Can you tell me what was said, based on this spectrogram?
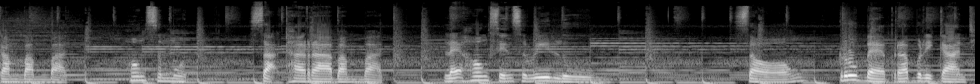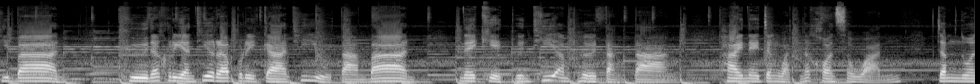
กรรมบำบัด ห้องสมุดสธาราบำบัด และห้องเซนซอรี่รูม 2. รูปแบบรับบริการที่บ้าน คือนักเรียนที่รับบริการที่อยู่ตามบ้าน ในเขตพื้นที่อำเภอต่างๆ ภายในจังหวัดนครสวรรค์จำนวน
